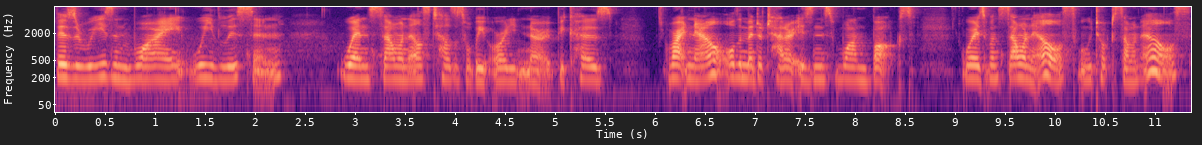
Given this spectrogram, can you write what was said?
There's a reason why we listen when someone else tells us what we already know because right now all the mental chatter is in this one box. Whereas when someone else, when we talk to someone else,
